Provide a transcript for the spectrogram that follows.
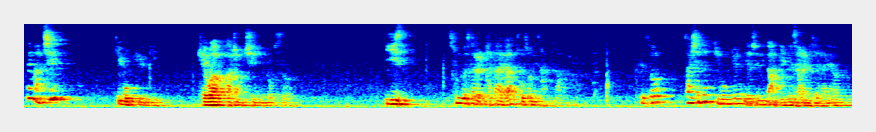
근데 마침 김옥균이 개화 과정치인으로서 이 선교사를 받아야 조선이 산다. 그래서 사실은 김홍균은 예수님 안 믿는 사람이잖아요.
